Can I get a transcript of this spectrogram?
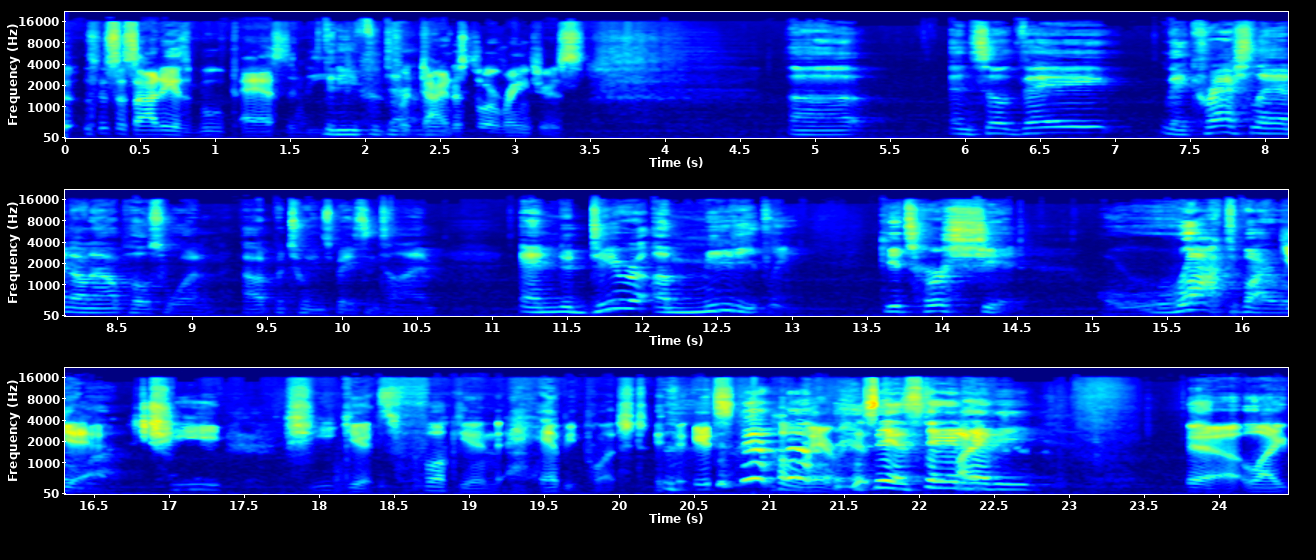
Society has moved past the need, The need for, for dinosaur rangers. Uh, and so they they crash land on Outpost One, out between space and time, and Nadira immediately gets her shit rocked by robot. Yeah, she she gets fucking heavy punched. It's hilarious. Yeah, stand Like- heavy. Yeah, like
